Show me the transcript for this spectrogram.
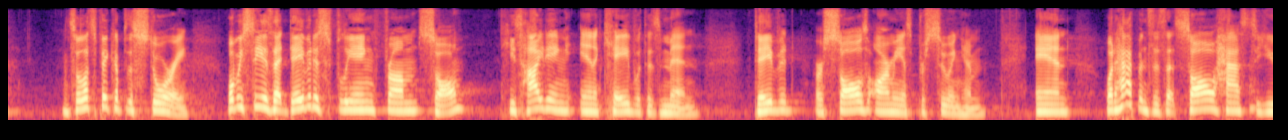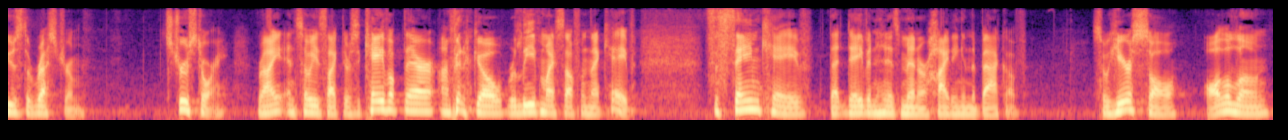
And so let's pick up the story. What we see is that David is fleeing from Saul. He's hiding in a cave with his men. David or Saul's army is pursuing him. And what happens is that Saul has to use the restroom. It's true story, right? And so he's like, There's a cave up there. I'm going to go relieve myself in that cave. It's the same cave that David and his men are hiding in the back of. So here's Saul, all alone,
